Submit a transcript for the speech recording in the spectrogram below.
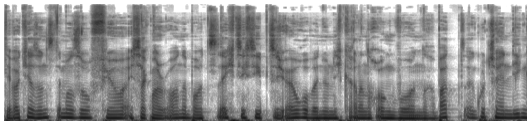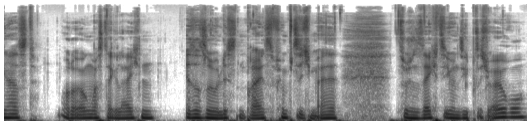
Der wird ja sonst immer so für, ich sag mal, roundabout 60, 70 Euro, wenn du nicht gerade noch irgendwo einen Rabattgutschein liegen hast oder irgendwas dergleichen ist er so Listenpreis 50 ml zwischen 60 und 70 Euro.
